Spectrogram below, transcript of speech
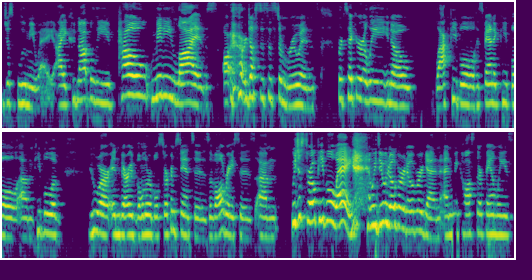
just blew me away. I could not believe how many lives our, our justice system ruins, particularly, you know, black people, Hispanic people, um, people of who are in very vulnerable circumstances of all races. Um, we just throw people away and we do it over and over again. And we cost their families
